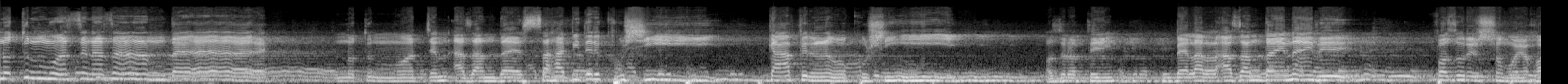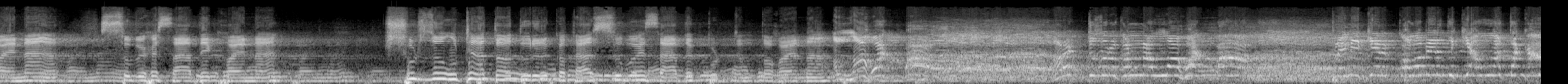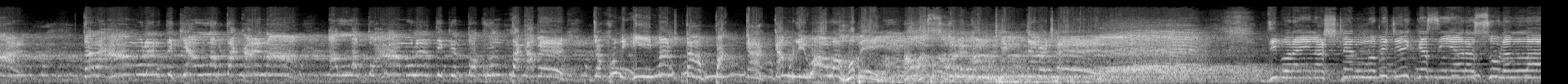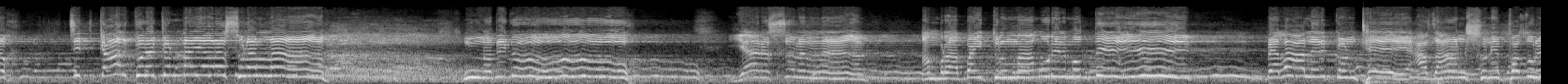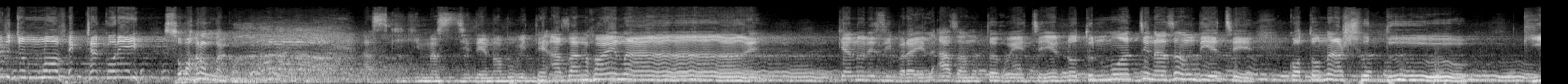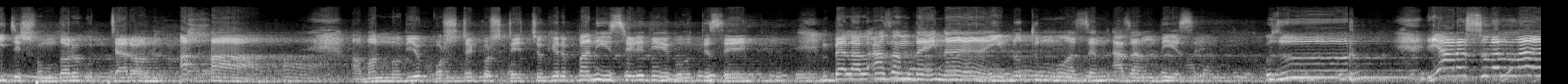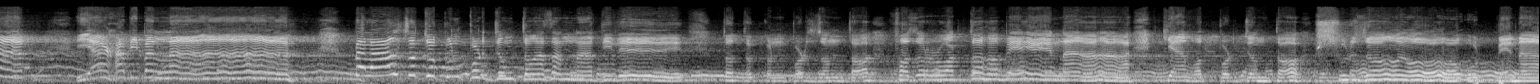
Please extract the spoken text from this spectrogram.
নতুন মুয়াজ্জিন আজান দেয়। নতুন মুয়াজ্জিন আজান দেয়, সাহাবীদের খুশি, কাফেররাও খুশি। হযরতে বেলাল আজান দেয় নাই রে। ফজরের সময় হয় না, সুবহে সাদেক হয় না। সূর্য উঠা তো দূরের কথা, সুবহে সাদেক পর্যন্ত হয় না। আল্লাহু আকবার! কলবের দিকে আল্লাহ তাকায়, তার দিকে আল্লাহ তাকায় না। আল্লাহ তো দিকে তখন তাকাবে যখন ঈমানটা পাক্কা কামলিওয়ালা হবে। আওয়াজ করে বেঠে। জিবরাইল আসলেন নবীজির কাছে, ইয়া রাসূলুল্লাহ চিৎকার করে কন্যা, ইয়া রাসূলুল্লাহ নবী গো ইয়া রাসূলুল্লাহ আমরা বাইতুল মামুরের মধ্যে বেলালের কণ্ঠে আজান শুনে ফজরের জন্য অপেক্ষা করি। সুবহানাল্লাহ আজকে কি মসজিদে নববীতে আজান হয় না কেন রে জিব্রাইল? আজান তো হয়েছে, নতুন মুয়াজ্জিন আজান দিয়েছে। কত না শুদ্ধ, কি যে সুন্দর উচ্চারণ। আহা! আমার নবীও কষ্টে কষ্টে চোখের পানি ছেড়ে দিয়ে বলতেছে, বেলাল আজান দেয় নাই, নতুন মুয়াজ্জিন আজান দিয়েছে। হুজুর, ইয়া রাসূলুল্লাহ ইয়া হাবিবাল্লাহ, বেলাল যতক্ষণ পর্যন্ত আজান না দিলে ততক্ষণ পর্যন্ত ফজর রক্ত হবে না, কিয়ামত পর্যন্ত সূর্য উঠবে না।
